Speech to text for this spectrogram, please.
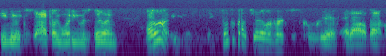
He knew exactly what he was doing. And look, think about Jalen Hurts' career at Alabama.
